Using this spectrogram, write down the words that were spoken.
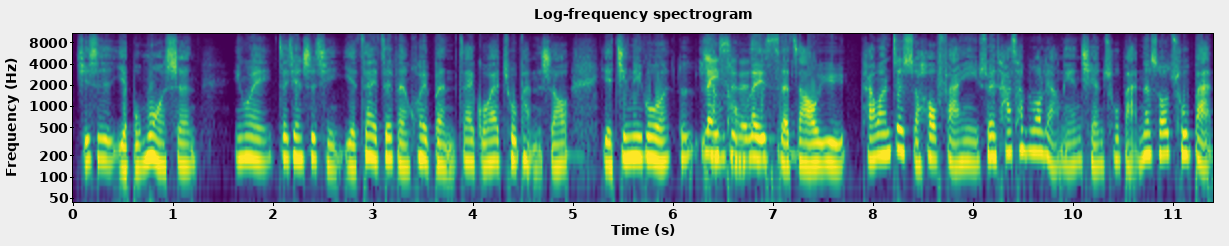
其实也不陌生。因为这件事情也在这本绘本在国外出版的时候，也经历过相同类似的遭遇。台湾这时候翻译，所以他差不多两年前出版，那时候出版，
